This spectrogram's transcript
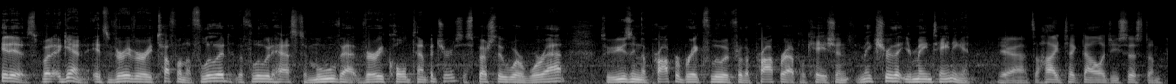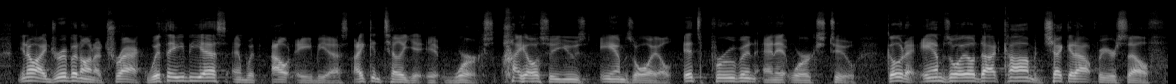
It is. But again, it's very, very tough on the fluid. The fluid has to move at very cold temperatures, especially where we're at. So you're using the proper brake fluid for the proper application. Make sure that you're maintaining it. Yeah, it's a high technology system. You know, I driven on a track with ABS and without ABS. I can tell you it works. I also use AMSOIL. It's proven and it works too. Go to amsoil.com and check it out for yourself.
